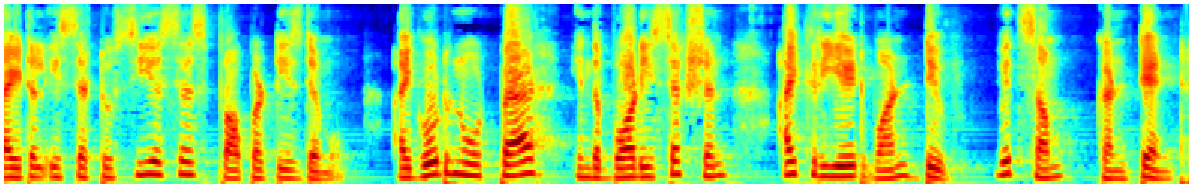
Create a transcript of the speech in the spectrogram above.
Title is set to CSS properties demo. I go to notepad in the body section I create one div with some content.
